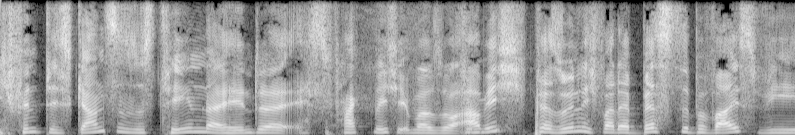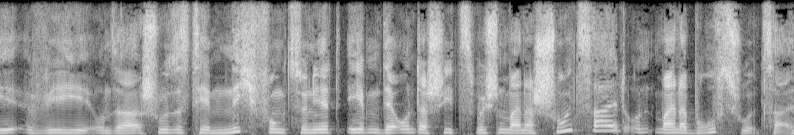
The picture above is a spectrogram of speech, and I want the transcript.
ich finde das ganze System dahinter, es fuckt mich immer so Für ab. mich persönlich war der beste Beweis, wie, wie unser Schulsystem nicht funktioniert, eben der Unterschied zwischen meiner Schulzeit und meiner Berufsschulzeit.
